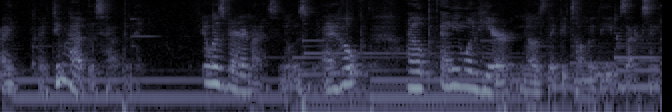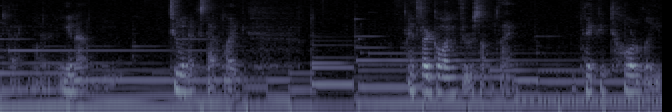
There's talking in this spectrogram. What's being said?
I, I do have this happening. It was very nice, and it was. I hope, I hope anyone here knows they could tell me the exact same thing you know, to an extent. Like, if they're going through something, they could totally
